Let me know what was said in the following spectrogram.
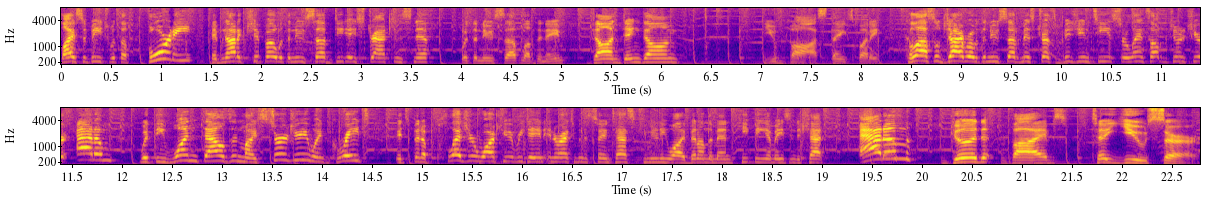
Life's a Beach with a 40, Hypnotic Chippo with a new sub, DJ Stratch and Sniff with a new sub, love the name. Don Ding Dong, you boss. Thanks, buddy. Colossal Gyro with the new sub, Mistrust, Vision T, Sir Lance Opportunity the 200 cheer, Adam with the 1000. My surgery went great. It's been a pleasure watching you every day and interacting with this fantastic community while I've been on the mend. Keep being amazing to chat. Adam, good vibes to you, sir.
